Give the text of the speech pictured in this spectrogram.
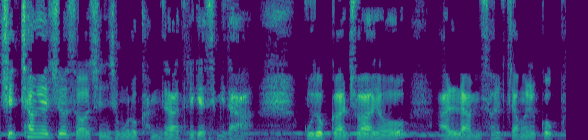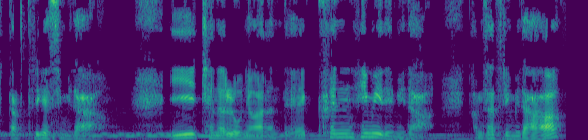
시청해 주셔서 진심으로 감사드리겠습니다. 구독과 좋아요, 알람 설정을 꼭 부탁드리겠습니다. 이 채널을 운영하는 데 큰 힘이 됩니다. 감사드립니다.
